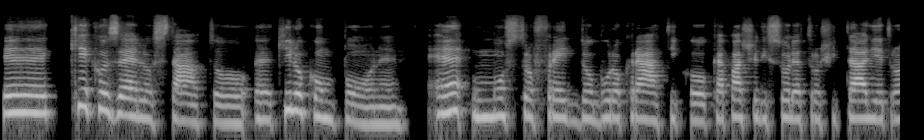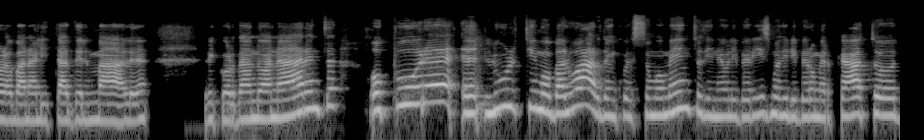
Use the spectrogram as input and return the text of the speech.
che cos'è lo Stato? Eh, chi lo compone? È un mostro freddo, burocratico, capace di sole atrocità dietro la banalità del male? ricordando Anna Arendt, oppure eh, l'ultimo baluardo in questo momento di neoliberismo, di libero mercato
